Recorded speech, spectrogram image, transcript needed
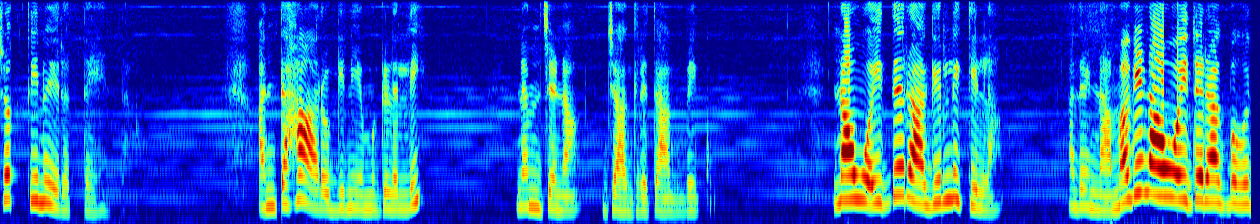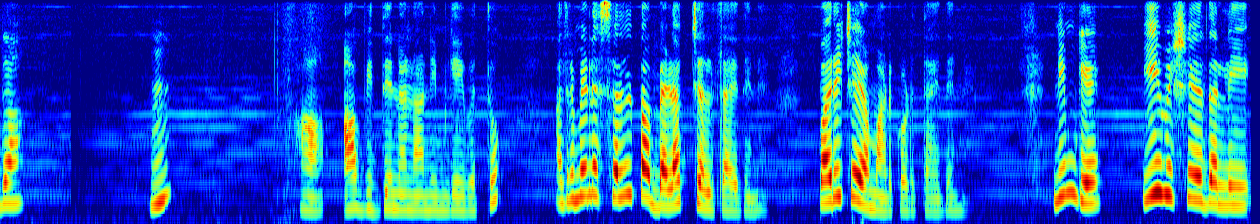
ಶಕ್ತಿನೂ ಇರುತ್ತೆ ಅಂತ. ಅಂತಹ ಆರೋಗ್ಯ ನಿಯಮಗಳಲ್ಲಿ ನಮ್ಮ ಜನ ಜಾಗೃತ ಆಗಬೇಕು. ನಾವು ವೈದ್ಯರಾಗಿರ್ಲಿಕ್ಕಿಲ್ಲ. ಆದರೆ ನಮಗೆ ನಾವು ವೈದ್ಯರಾಗಬಹುದಾ? ಹ್ಞೂ ಹಾಂ, ಆ ವಿದ್ಯೆನ ನಾನು ನಿಮಗೆ ಇವತ್ತು ಅದ್ರ ಮೇಲೆ ಸ್ವಲ್ಪ ಬೆಳಕು ಚೆಲ್ತಾ ಇದ್ದೇನೆ. ಪರಿಚಯ ಮಾಡಿಕೊಡ್ತಾ ಇದ್ದೇನೆ. ನಿಮಗೆ ಈ ವಿಷಯದಲ್ಲಿ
